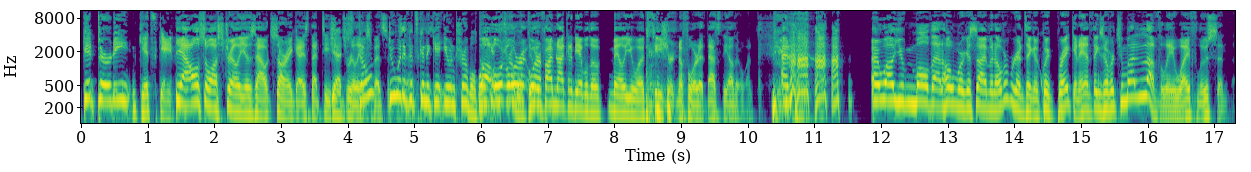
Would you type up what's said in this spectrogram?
get dirty, and get scathing. Yeah, also Australia's out. Sorry, guys. That t-shirt's just really don't expensive. do it if it's going to get you in trouble. Don't Well, or, trouble. or, or if I'm not going to be able to mail you a t-shirt and afford it, that's the other one. And, and while you mull that homework assignment over, we're going to take a quick break and hand things over to my lovely wife, Lucinda.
